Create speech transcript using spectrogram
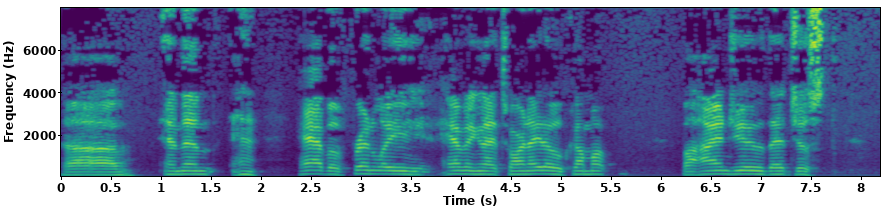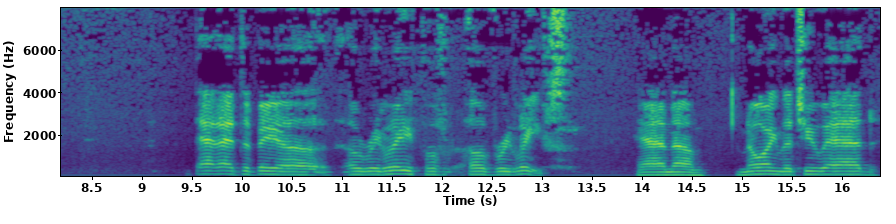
uh, and then have a friendly, having that tornado come up behind you, that just, that had to be a, a relief of, of reliefs. And, um, knowing that you had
